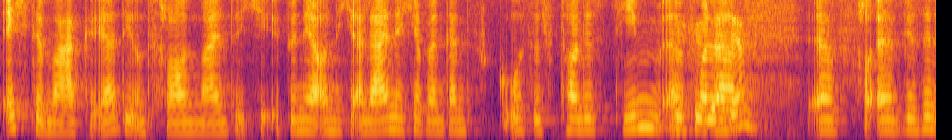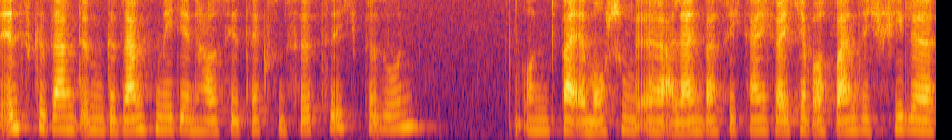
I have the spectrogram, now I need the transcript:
echte Marke, ja, die uns Frauen meint. Ich, ich bin ja auch nicht alleine, ich habe ein ganz großes, tolles Team. Äh, Wie viel voller, seid ihr? Äh, wir sind insgesamt im gesamten Medienhaus jetzt 46 Personen. Und bei Emotion äh, allein weiß ich gar nicht, weil ich habe auch wahnsinnig viele,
